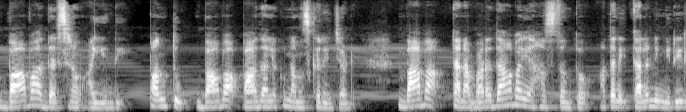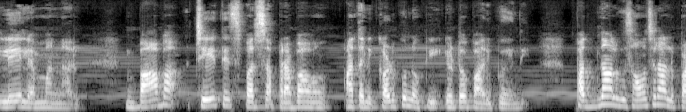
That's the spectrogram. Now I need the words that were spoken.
బాబా దర్శనం అయ్యింది. పంతు బాబా పాదాలకు నమస్కరించాడు. బాబా తన వరదాభయ హస్తంతో అతని తలనిమిరి లేలెమ్మన్నారు. బాబా చేతి స్పర్శ ప్రభావం అతని కడుపు నొప్పి ఎటో పారిపోయింది. పద్నాలుగు సంవత్సరాలు ప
